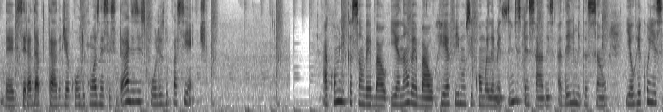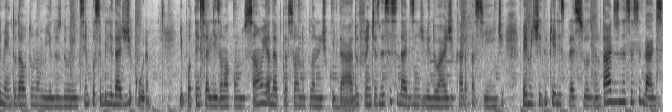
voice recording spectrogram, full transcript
deve ser adaptada de acordo com as necessidades e escolhas do paciente. A comunicação verbal e a não verbal reafirmam-se como elementos indispensáveis à delimitação e ao reconhecimento da autonomia dos doentes sem possibilidade de cura, e potencializam a condução e adaptação do plano de cuidado frente às necessidades individuais de cada paciente, permitindo que ele expresse suas vontades e necessidades.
